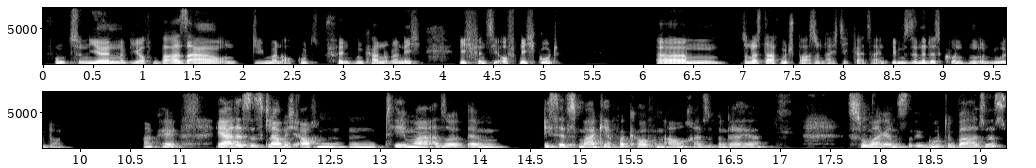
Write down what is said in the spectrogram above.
funktionieren, wie auf dem Bazar und die man auch gut finden kann oder nicht. Ich finde sie oft nicht gut ähm, sondern es darf mit Spaß und Leichtigkeit sein, im Sinne des Kunden und nur dann. Okay, ja, das ist, glaube ich, auch ein, ein Thema. Also ähm, ich selbst mag ja verkaufen auch, also von daher ist schon mal ganz gute Basis.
